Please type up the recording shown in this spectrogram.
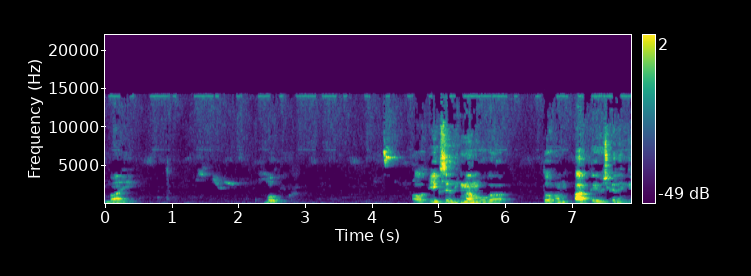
buying book और एक से अधिक नाम होगा तो हम आर का यूज़ करेंगे।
